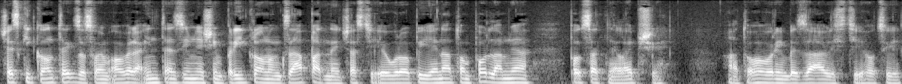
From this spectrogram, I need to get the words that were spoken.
Český kontext so svojím oveľa intenzívnejším príklonom k západnej časti Európy je na tom podľa mňa podstatne lepšie. A to hovorím bez závisti, hoci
